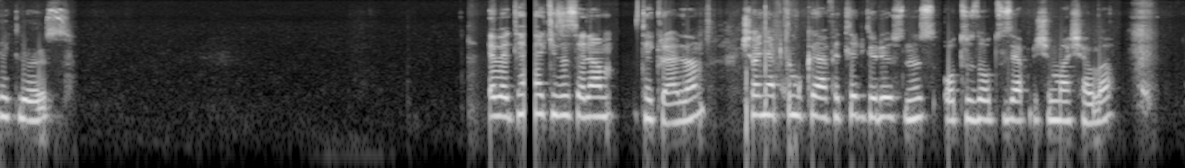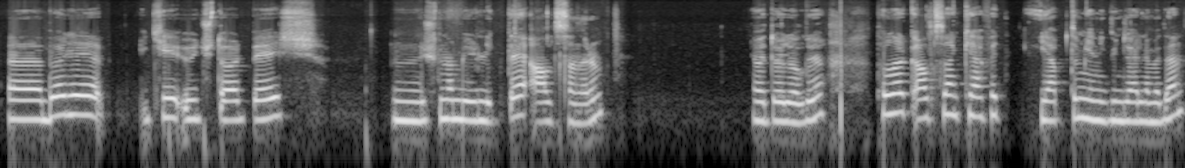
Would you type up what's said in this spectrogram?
Bekliyoruz. Evet herkese selam tekrardan. Şu an yaptığım kıyafetleri görüyorsunuz. 30'da 30 yapmışım maşallah. Ee, böyle 2, 3, 4, 5 hmm, şundan birlikte 6 sanırım. Evet öyle oluyor. Tam olarak 6 tane kıyafet yaptım yeni güncellemeden.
